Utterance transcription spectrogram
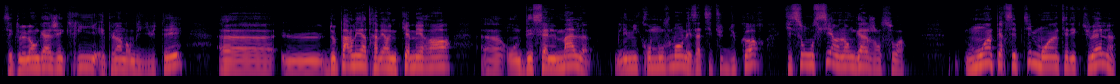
C'est que le langage écrit est plein d'ambiguïté. Euh, de parler à travers une caméra, euh, on décèle mal les micro-mouvements, les attitudes du corps, qui sont aussi un langage en soi. Moins perceptible, moins intellectuel,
